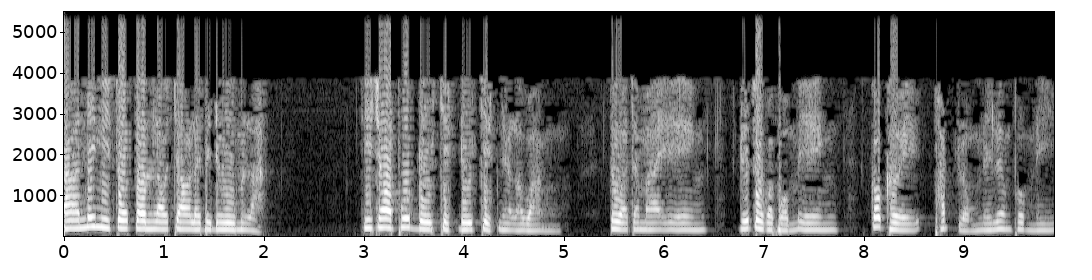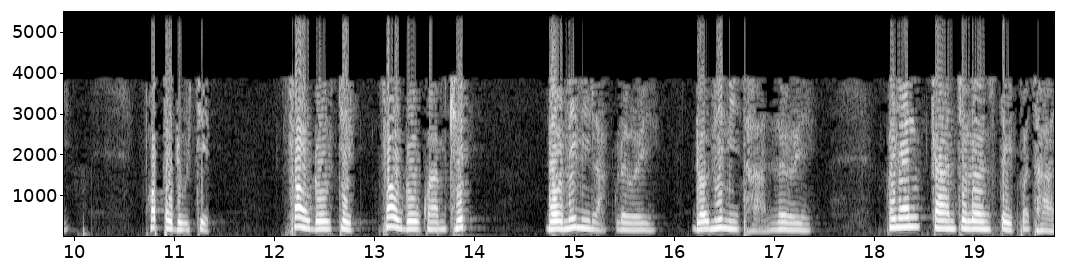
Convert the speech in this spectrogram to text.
การไม่มีตัวตนเราจะอะไรไปดูมันละ่ะ ที่ชอบพูดดูจิตดูจิตเนี่ยระวัง ตัวจะมาเอง หรือตัวกับผมเองก็เคยพัดหลงในเรื่องพวกนี้ เพราะไปดูจิต เฝ้าดูจิต เฝ้าดูความคิด โดยไม่มีหลักเลย โดยไม่มีฐานเลย ราะฉะนั้นการเจริญสติปัฏฐาน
